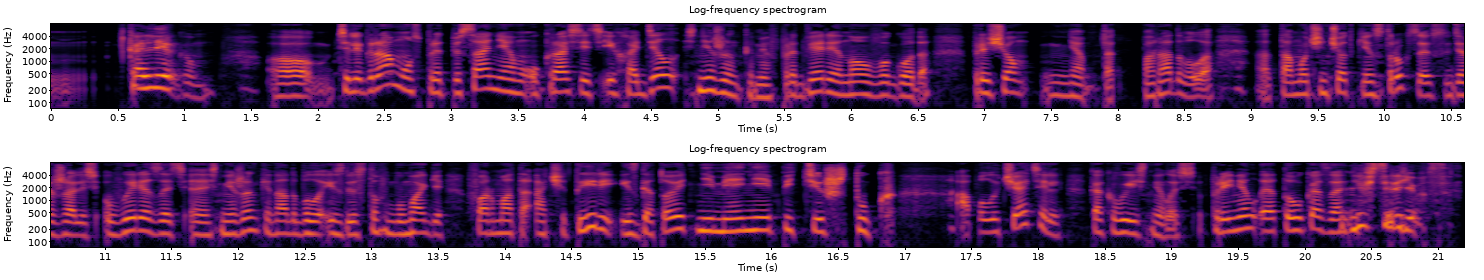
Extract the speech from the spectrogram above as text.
коллегам э, телеграмму с предписанием украсить их отдел снежинками в преддверии Нового года. Причем меня так порадовало, э, там очень четкие инструкции содержались. Вырезать э, снежинки надо было из листов бумаги формата А4, изготовить не менее пяти штук. А получатель, как выяснилось, принял это указание всерьез.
